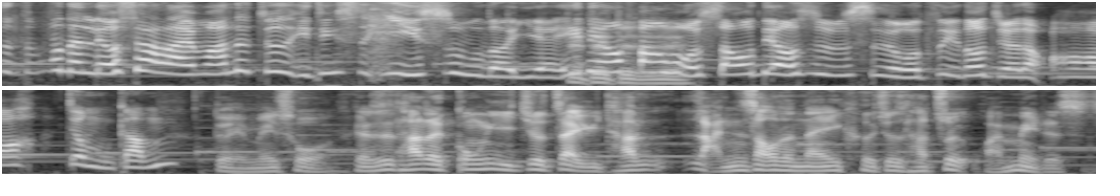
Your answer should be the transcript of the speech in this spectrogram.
这不能留下来吗？那就是已经是艺术了耶，一定要放火烧掉，是不是？我自己都觉得哦，就不甘。对，没错。可是它的工艺就在于它燃烧的那一刻，就是它最完美的时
